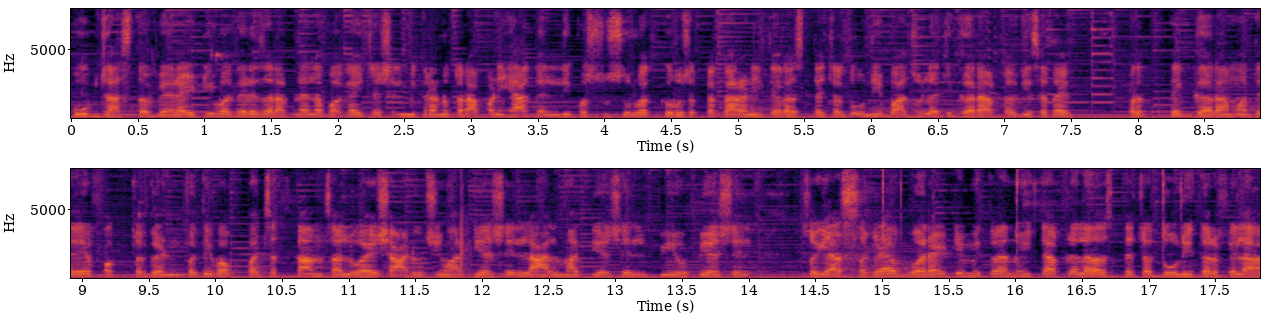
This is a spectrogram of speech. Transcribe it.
खूप जास्त व्हेरायटी वगैरे जर आपल्याला बघायची असेल मित्रांनो तर आपण ह्या गल्लीपासून सुरुवात करू शकता. कारण इथे रस्त्याच्या दोन्ही बाजूला जी घरं आपल्याला दिसत आहेत प्रत्येक घरामध्ये फक्त गणपती बाप्पाचंच काम चालू आहे. शाडूची माती असेल लाल माती असेल पीओपी असेल. सो या सगळ्या व्हरायटी मित्रांनो इथे आपल्याला रस्त्याच्या दोन्ही तर्फेला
